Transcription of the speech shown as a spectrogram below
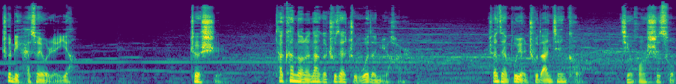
这里还算有人样。这时，他看到了那个住在主卧的女孩。站在不远处的安监口，惊慌失措，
